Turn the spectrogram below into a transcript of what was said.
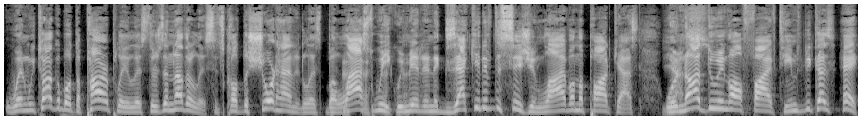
when we talk about the power play list, there's another list. It's called the shorthanded list. But last week, we made an executive decision live on the podcast. We're Yes. not doing all five teams because, hey,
